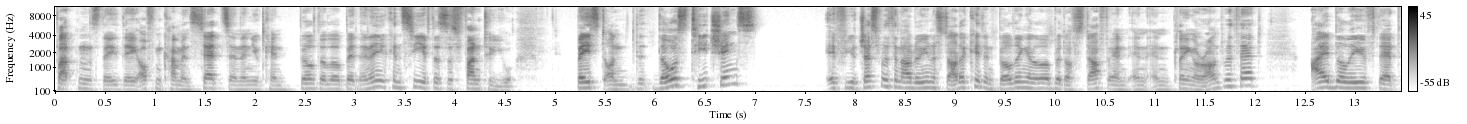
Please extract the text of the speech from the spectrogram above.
buttons. They they often come in sets, and then you can build a little bit, and then you can see if this is fun to you. Based on th- those teachings, if you're just with an Arduino starter kit and building a little bit of stuff and, and, and playing around with it, I believe that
